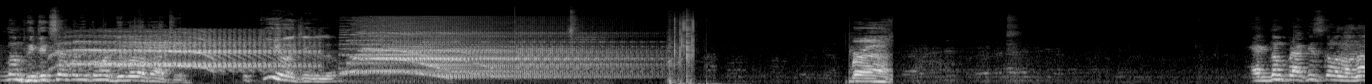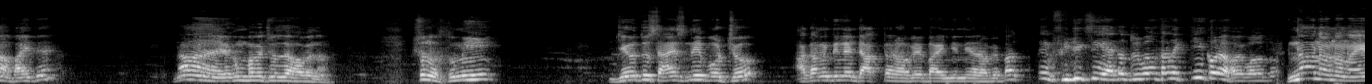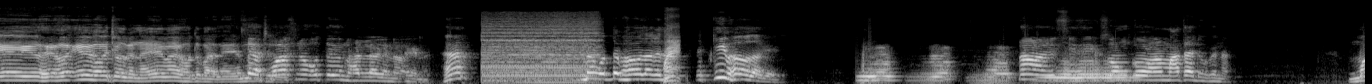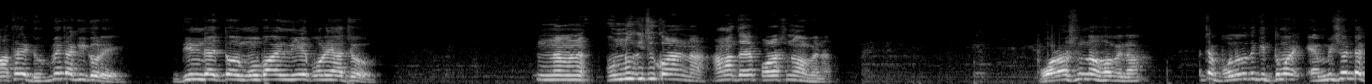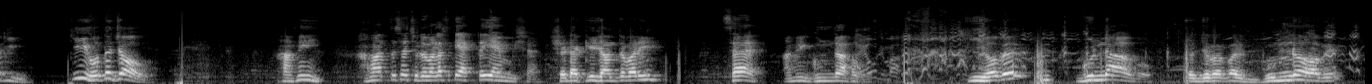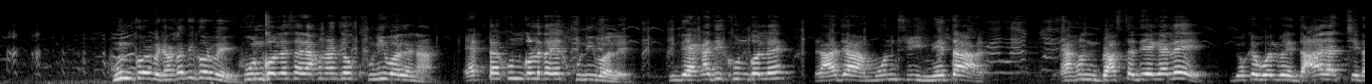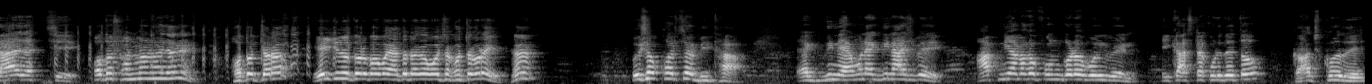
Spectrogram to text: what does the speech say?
একদম ফিজিক্সের প্রতি তোমার দুর্বলতা আছে। কি হয়েছে এগুলো? একদম প্র্যাকটিস করো না না, বাড়িতে? না না না, এরকম ভাবে চললে হবে না। শোনো, তুমি যেহেতু সায়েন্স নিয়ে পড়ছো আগামী দিনে ডাক্তার হবে বা ইঞ্জিনিয়ার হবে বা ফিজিক্সে এত দুর্বল থাকলে কি করে হবে বলো তো? না না না না এইভাবে চলবে না এইভাবে হতে পারে না পড়াশোনা করতে ভালো লাগে না। হ্যাঁ? না করতে ভালো লাগে না। কি ভালো লাগে? না ফিজিক্স অঙ্ক আমার মাথায় ঢোকে না। মাথায় ঢুকবেটা কি করে? দিন রাত তো মোবাইল নিয়ে পড়ে আছো। না মানে অন্য কিছু করার না আমার দ্বারা পড়াশোনা হবে না। পড়াশোনা হবে না। আচ্ছা বলো তো দেখি তোমার অ্যাম্বিশনটা কি? কি হতে চাও? আমি আমার তো স্যার ছোটবেলা থেকে একটাই অ্যাম্বিশন সেটা কি জানতে পারি? স্যার আমি গুন্ডা হব। কি হবে? গুন্ডা হব। তোর যে ব্যাপার গুন্ডা হবে। খুন করবে ডাকাতি করবে? খুন করলে স্যার এখন আর কেউ খুনি বলে না। একটা খুন করলে তাকে খুনি বলে। কিন্তু একাধিক খুন করলে রাজা মন্ত্রী নেতা এখন রাস্তা দিয়ে গেলে লোকে বলবে দাঁড়া যাচ্ছে দাঁড়া যাচ্ছে। কত সম্মান হয় জানেন? হতচ্ছাড়া এই জন্য তোর বাবা এত টাকা পয়সা খরচা করে হ্যাঁ? ওইসব খরচা বৃথা। একদিন এমন একদিন আসবে আপনি আমাকে ফোন করে বলবেন এই কাজটা করে দে তো। কাজ করে দে?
